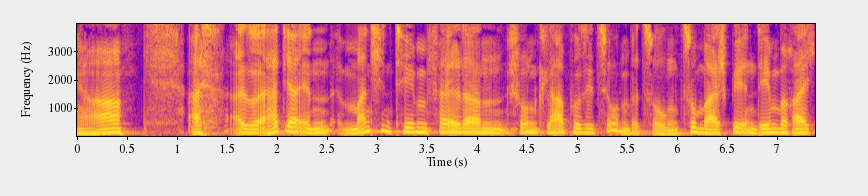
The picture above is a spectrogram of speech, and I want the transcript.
Ja, also er hat ja in manchen Themenfeldern schon klar Positionen bezogen. Zum Beispiel in dem Bereich,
